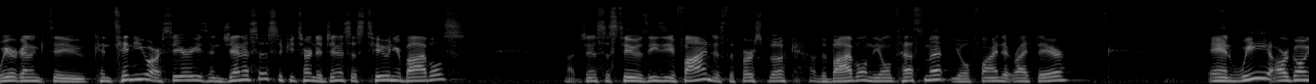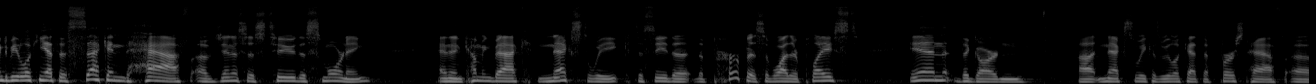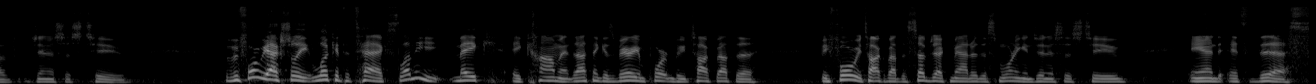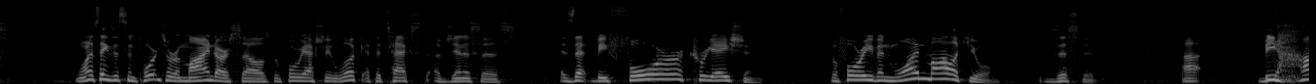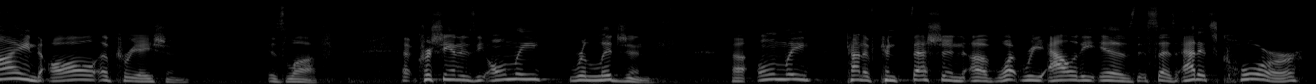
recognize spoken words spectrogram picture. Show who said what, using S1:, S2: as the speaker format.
S1: We are going to continue our series in Genesis. If you turn to Genesis 2 in your Bibles, uh, Genesis 2 is easy to find, just the first book of the Bible in the Old Testament. You'll find it right there. And we are going to be looking at the second half of Genesis 2 this morning, and then coming back next week to see the, the purpose of why they're placed in the garden uh, next week as we look at the first half of Genesis 2. But before we actually look at the text, let me make a comment that I think is very important we talk about the, before we talk about the subject matter this morning in Genesis 2, and it's this. One of the things that's important to remind ourselves before we actually look at the text of Genesis is that before creation, before even one molecule existed, uh, behind all of creation is love. Uh, Christianity is the only religion, uh, only kind of confession of what reality is that says at its core,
